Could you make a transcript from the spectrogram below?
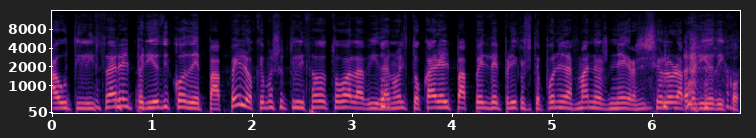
a utilizar el periódico de papel, lo que hemos utilizado toda la vida, ¿no? El tocar el papel del periódico, se te ponen las manos negras, ese olor a periódico.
